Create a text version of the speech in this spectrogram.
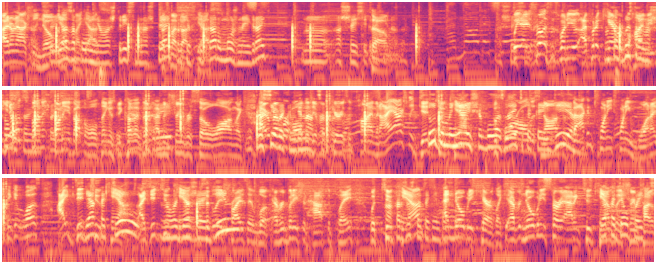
I don't actually know, but that's my guess. That's my best guess. Кару Wait, I just realized this. What do you? I put a camera behind me. You know what's funny, funny about the whole thing is because I've been I've been streaming for so long. Like I remember all the different periods of time, and I actually did two cams before all this nonsense. Back in 2021, I think it was. I did two cams. I did two cams specifically to try to say, look, everybody should have to play with two cams, and nobody cared. Like every nobody started adding two cams. They stream titles.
